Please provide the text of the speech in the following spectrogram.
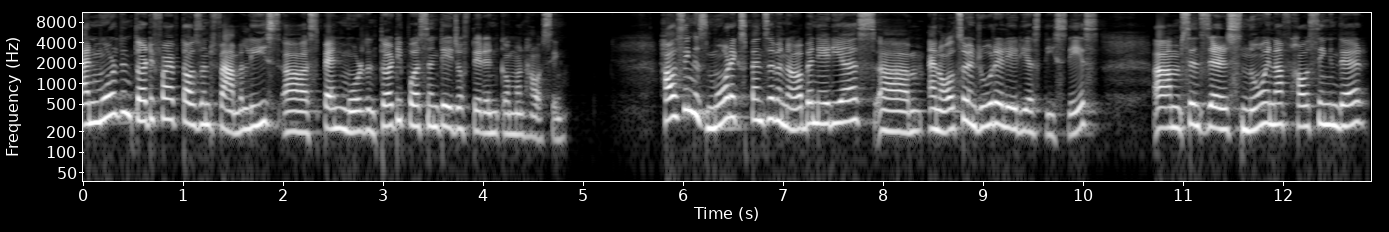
and more than 35,000 families uh, spend more than 30% of their income on housing. Housing is more expensive in urban areas um, and also in rural areas these days, um, since there is no enough housing there.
